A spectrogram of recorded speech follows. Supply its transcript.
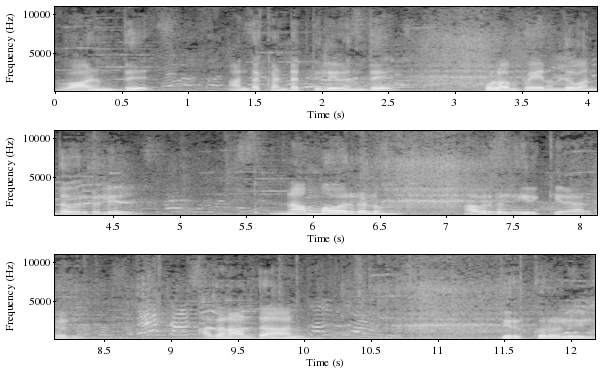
வாழ்ந்து அந்த கண்டத்திலிருந்து புலம்பெயர்ந்து வந்தவர்களில் நம்மவர்களும் அவர்கள் இருக்கிறார்கள். அதனால்தான் திருக்குறளில்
